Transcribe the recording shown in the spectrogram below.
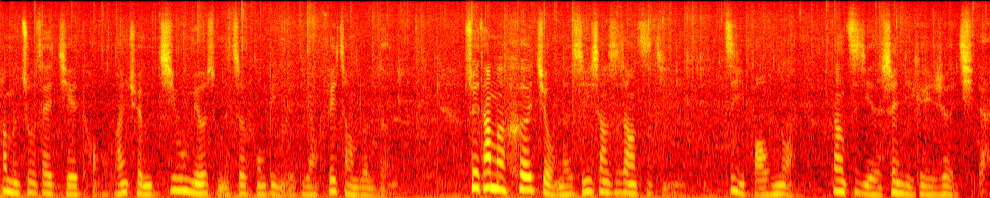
他们住在街头，完全几乎没有什么遮风避雨的地方，非常的冷，所以他们喝酒呢，实际上是让自己自己保暖，让自己的身体可以热起来。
